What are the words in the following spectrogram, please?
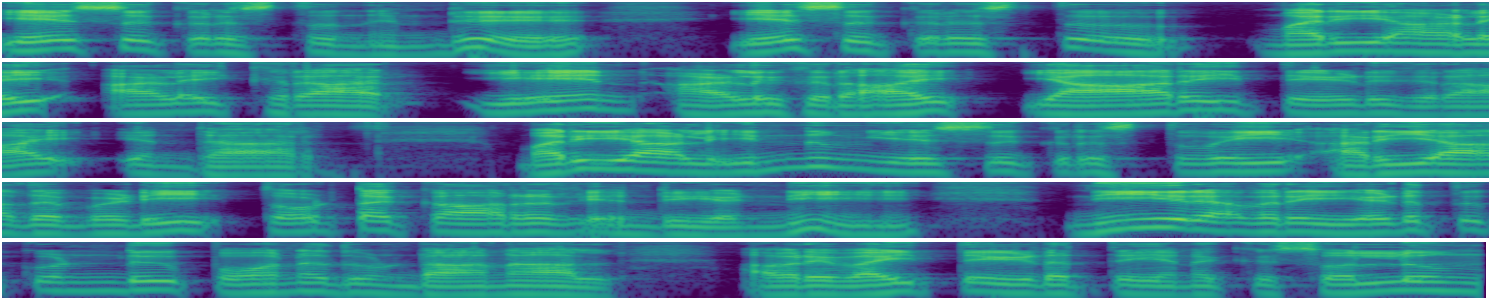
இயேசு கிறிஸ்து நின்று இயேசு கிறிஸ்து மரியாளை அழைக்கிறார். ஏன் அழுகிறாய்? யாரை தேடுகிறாய்? என்றார். மரியாள் இன்னும் இயேசு கிறிஸ்துவை அறியாதபடி தோட்டக்காரர் என்று எண்ணி நீர் அவரை எடுத்துக்கொண்டு போனதுண்டானால் அவரை வைத்த இடத்தை எனக்கு சொல்லும்.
